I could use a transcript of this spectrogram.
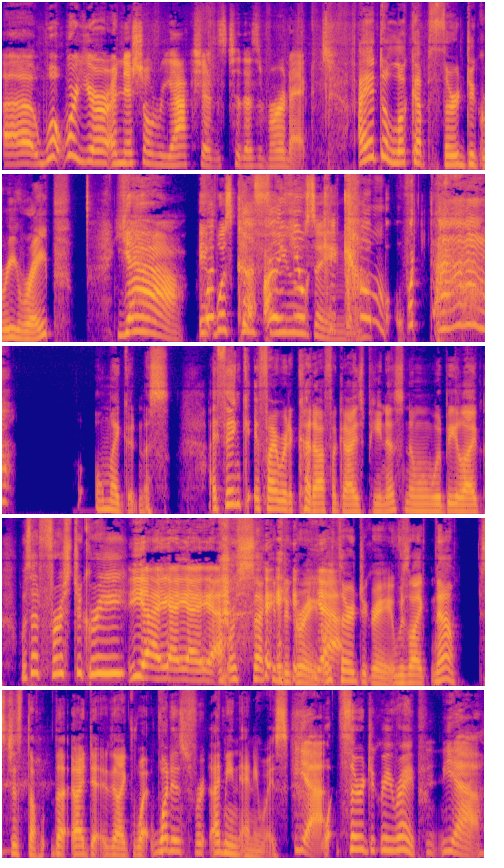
uh, what were your initial reactions to this verdict? I had to look up third degree rape. Yeah, it was the- you- confusing. come, what? Ah. Oh my goodness. I think if I were to cut off a guy's penis, no one would be like, was that first degree Yeah, yeah, yeah, yeah. or second degree Yeah. or third degree? It was like, no, it's just the, the idea. Like, what, what is for, I mean, anyways, Yeah, what, third degree rape? yeah.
